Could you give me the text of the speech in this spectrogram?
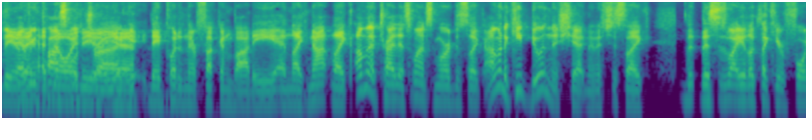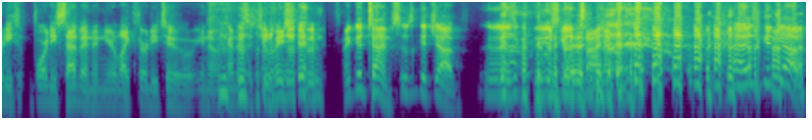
they, every they possible no idea. drug yeah. they put in their fucking body, and like not like I'm gonna try this once more, just like I'm gonna keep doing this shit. And it's just like th- this is why you look like you're 40, 47 and you're like 32, you know, kind of situation. A good times. It was a good job. It was a, it was a good time. it was a good job.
